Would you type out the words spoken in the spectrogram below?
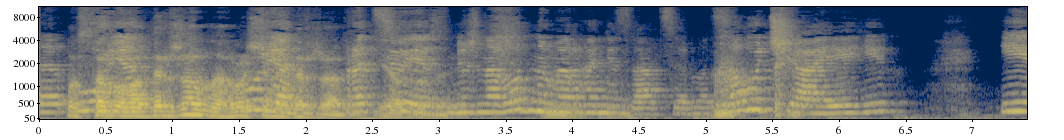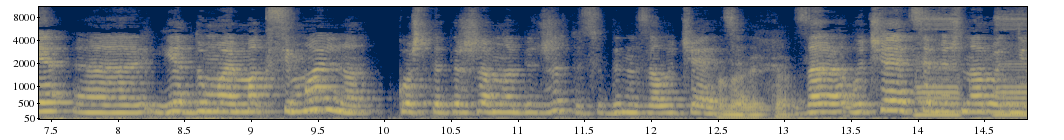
е, постанова уряд державна, гроші уряд не державні. Працює з міжнародними організаціями, залучає їх. І е, я думаю, максимально кошти державного бюджету сюди не залучаються. Залучаються міжнародні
